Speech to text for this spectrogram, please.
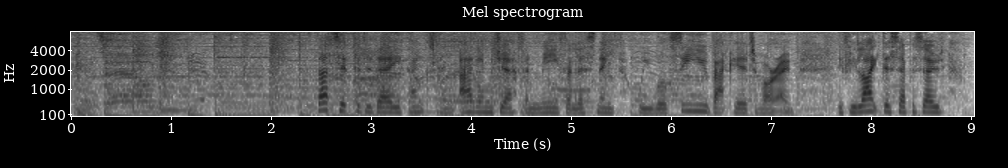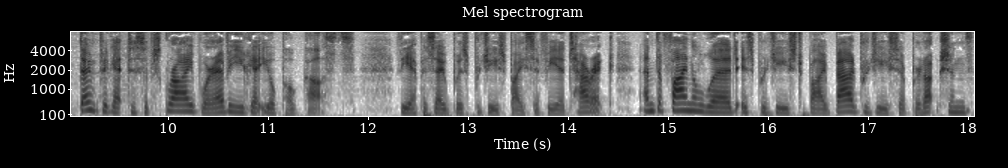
can tell you. That's it for today. Thanks from Adam, Geoff, and me for listening. We will see you back here tomorrow. If you liked this episode, don't forget to subscribe wherever you get your podcasts. The episode was produced by Sophia Tarek, and The Final Word is produced by Bad Producer Productions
